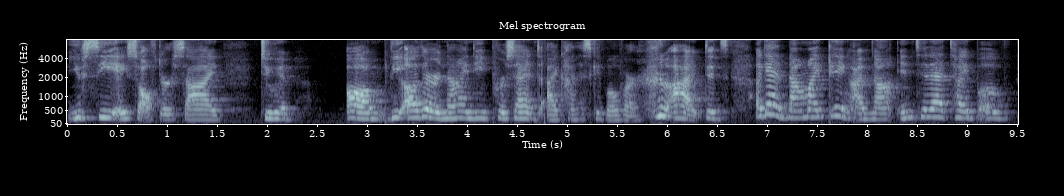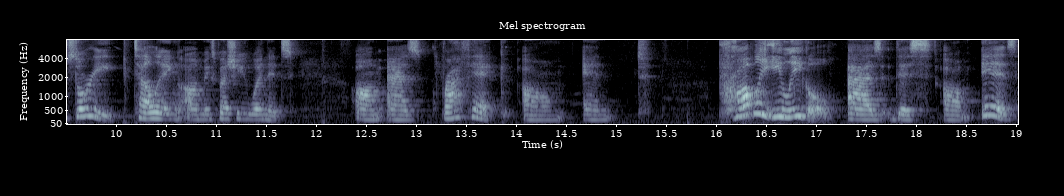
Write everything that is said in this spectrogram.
you see a softer side to him. Um the other 90% i kind of skip over. I it's again not my thing. I'm not into that type of storytelling um especially when it's um as graphic um and probably illegal as this um is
